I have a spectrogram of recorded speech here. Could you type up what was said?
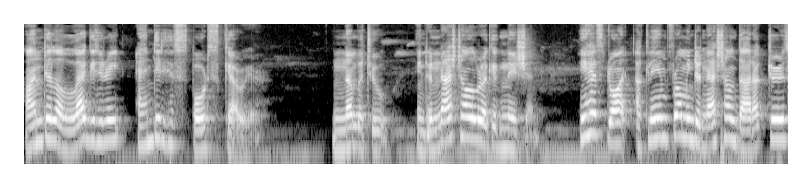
until a leg injury ended his sports career. Number 2. International recognition. He has drawn acclaim from international directors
